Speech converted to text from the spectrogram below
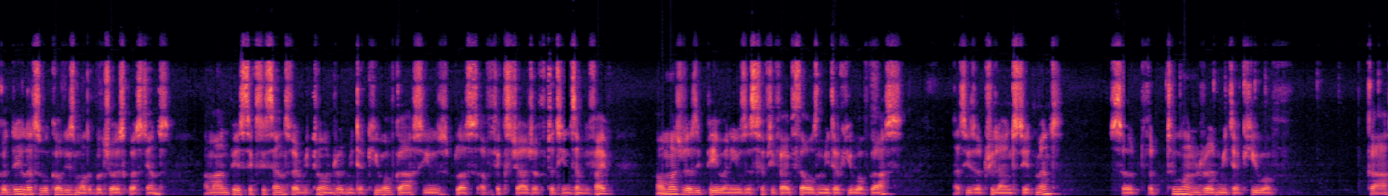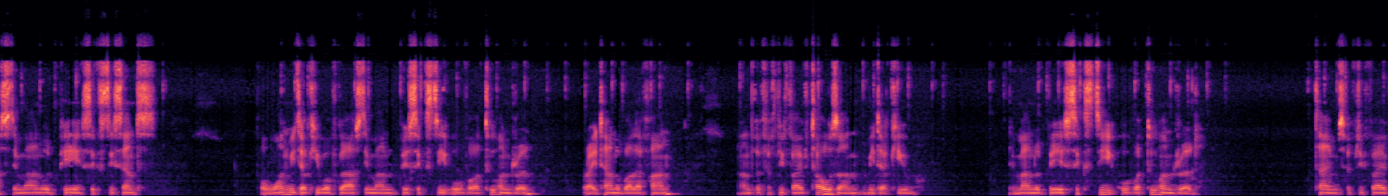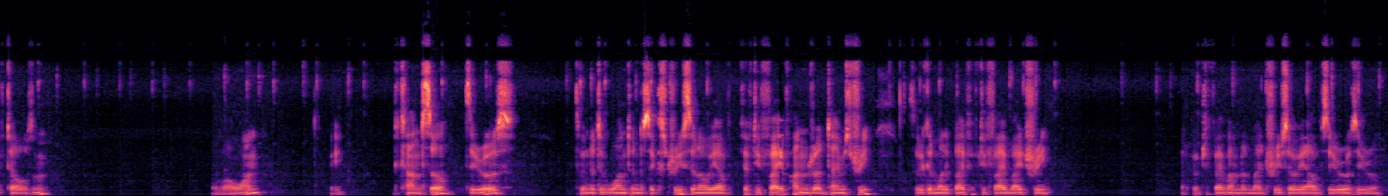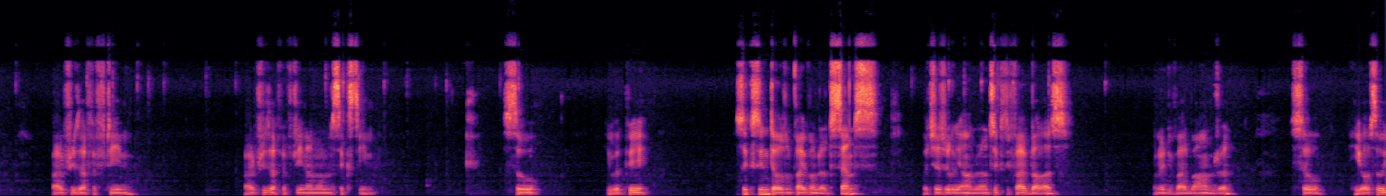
Good day, let's work out these multiple choice questions. A man pays 60 cents for every 200 meter cube of gas used plus a fixed charge of 1375. How much does he pay when he uses 55,000 meter cube of gas? Let's use a three line statement. So for 200 meter cube of gas, the man would pay 60 cents. For 1 meter cube of gas, the man would pay 60 over 200 right hand over left hand and for 55,000 meter cube the man would be 60 over 200 times 55,000 over 1 we cancel zeros 2 into 1 2 into 6 3 so now we have 5500 times 3 so we could multiply 55 by 3 5500 by 3 so we have 0 0 5 3s are 15 5 3s are 15 and 1 is 16 so you would pay 16,500 cents which is really 165 dollars. I'm going to divide by 100 so he also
